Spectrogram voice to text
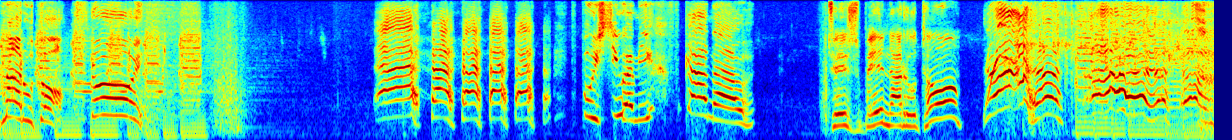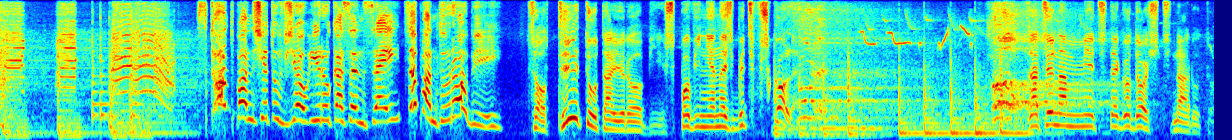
Naruto! Stój! Wpuściłem ich w kanał! Czyżby, Naruto? Skąd pan się tu wziął, Iruka Sensei? Co pan tu robi? Co ty tutaj robisz? Powinieneś być w szkole. Zaczynam mieć tego dość, Naruto.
